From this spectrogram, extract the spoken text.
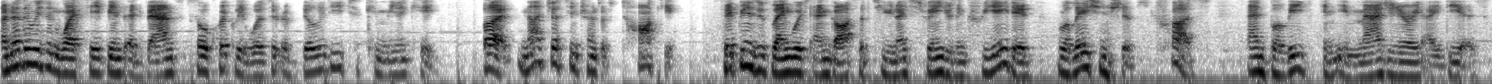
Another reason why sapiens advanced so quickly was their ability to communicate, but not just in terms of talking. Sapiens used language and gossip to unite strangers and created relationships, trust, and belief in imaginary ideas.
